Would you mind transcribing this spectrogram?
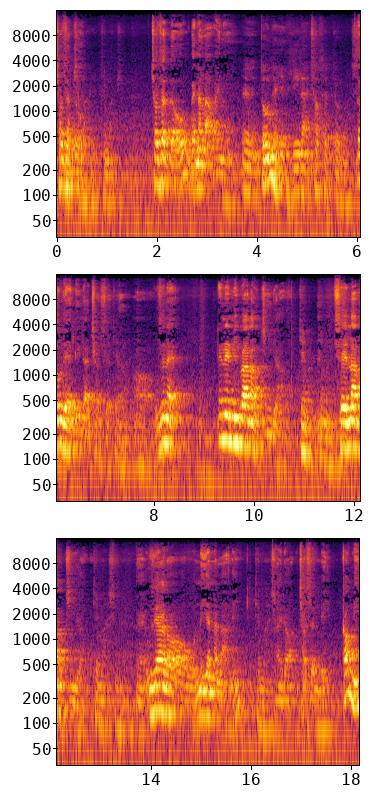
63တင်ပါပြီ 63ဘယ်နှလပိုင်းလဲ။အဲ30ရက်လေးလား63 34လ60တဲ့ဟောဦးဇင်းနဲ့တနေ့နီးပါးတော့ကြီးတာတင်ပါတင်ပါ10လတော့ကြီးတာတင်ပါရှင်အဲဦးဇင်းကတော့2ရက်2လနေတင်ပါရှင်အဲတော့64ကောင်းပြီ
